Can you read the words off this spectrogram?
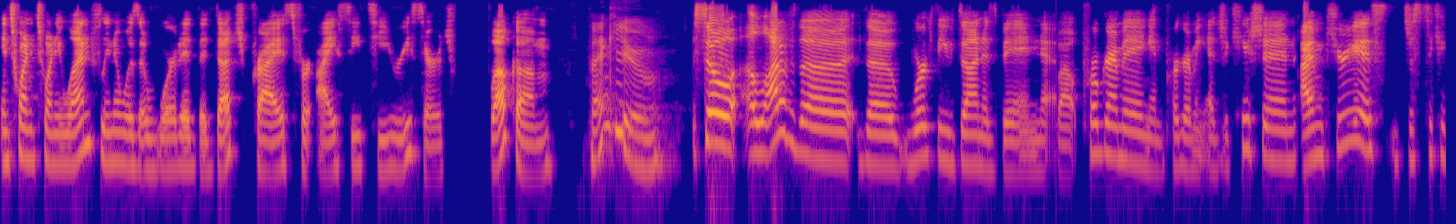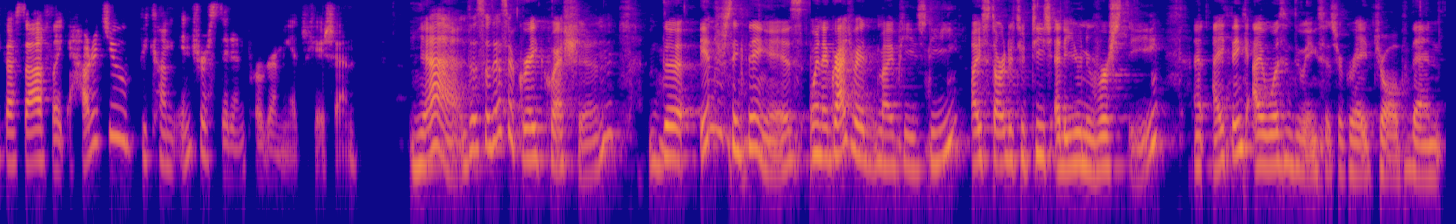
In 2021, Felienne was awarded the Dutch Prize for ICT Research. Welcome. Thank you. So a lot of the the work that you've done has been about programming and programming education. I'm curious just to kick us off like how did you become interested in programming education? Yeah, so that's a great question. The interesting thing is, when I graduated my PhD, I started to teach at a university. And I think I wasn't doing such a great job then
